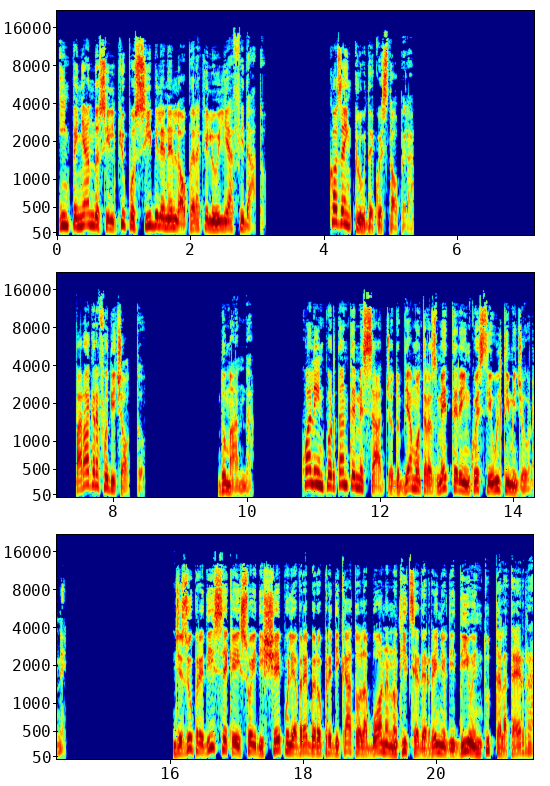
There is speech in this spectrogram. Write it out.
impegnandosi il più possibile nell'opera che lui gli ha affidato. Cosa include quest'opera? Paragrafo 18. Domanda. Quale importante messaggio dobbiamo trasmettere in questi ultimi giorni? Gesù predisse che i suoi discepoli avrebbero predicato la buona notizia del regno di Dio in tutta la terra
